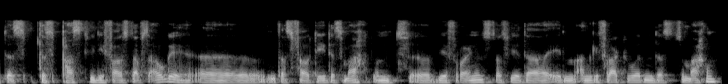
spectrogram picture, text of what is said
das, das passt wie die Faust aufs Auge, äh, dass VD das macht. Und äh, wir freuen uns, dass wir da eben angefragt wurden, das zu machen.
